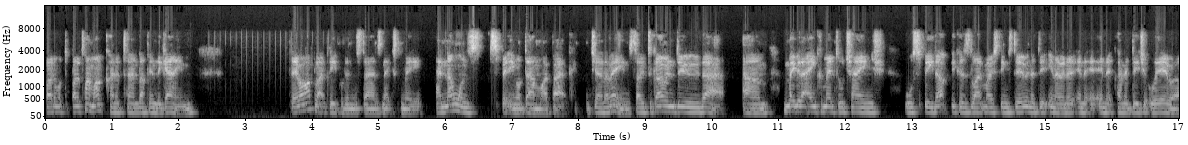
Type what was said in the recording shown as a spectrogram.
by the, by the time i've kind of turned up in the game there are black people in the stands next to me and no one's spitting or down my back do you know what i mean so to go and do that um maybe that incremental change will speed up because like most things do in a you know in a, in a, in a kind of digital era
